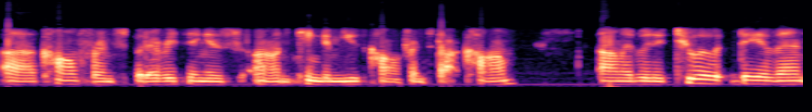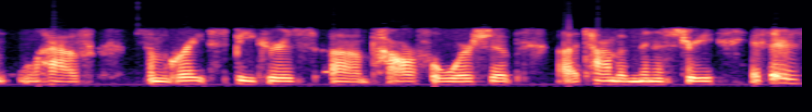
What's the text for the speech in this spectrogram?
uh, Conference, but everything is on kingdomyouthconference.com. Um, it'll be a two-day event. We'll have some great speakers, um, powerful worship, uh, time of ministry. If there's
